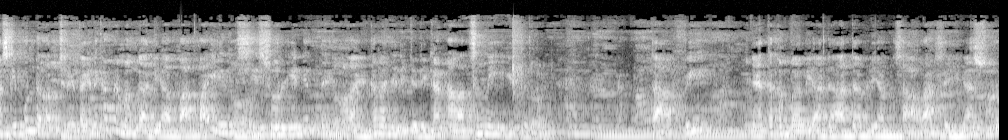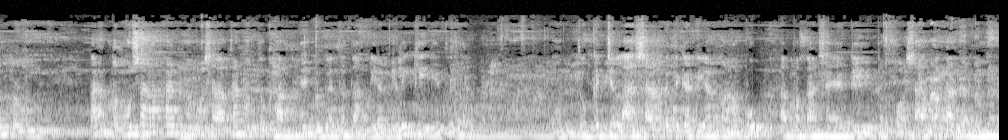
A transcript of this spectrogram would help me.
Meskipun dalam cerita ini kan memang nggak diapa-apain Betul. si Sur ini teh melainkan hanya dijadikan alat seni gitu. betul Tapi ternyata kembali ada adab yang salah sehingga Sur mem- ah, mengusahakan mengusahakan untuk haknya juga tetap dia miliki gitu. Untuk kejelasan ketika dia mabuk apakah saya diperkosa emang apakah bener-bener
